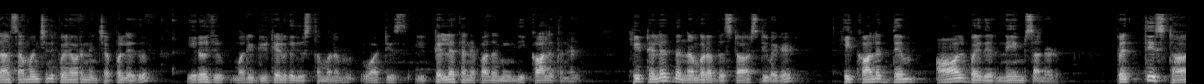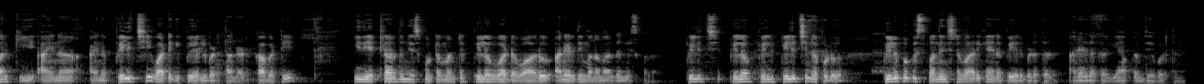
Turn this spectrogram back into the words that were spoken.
దానికి సంబంధించింది పోయినవరం నేను చెప్పలేదు. ఈరోజు మరి డీటెయిల్గా చూస్తాం మనం వాట్ ఈస్ ఈ టెల్లెత్ అనే పదం ఏంది? కాలెత్ అనేది. He telleth the number of the stars divided he calleth them all by their names అన్నాడు. ప్రతి స్టార్కి ఆయన ఆయన పిలిచి వాటికి పేర్లు పెడతాడు కాబట్టి ఇది ఎట్లా అర్థం చేసుకుంటామంటే పిలువబడ్డవారు అనేది మనం అర్థం చేసుకోవాలి. పిలిచి పిలువ పిలి- పిలిచినప్పుడు పిలుపుకు స్పందించిన వారికి ఆయన పేరు పెడతాడు అనేది అక్కడ జ్ఞాపకం చేయబడుతుంది.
